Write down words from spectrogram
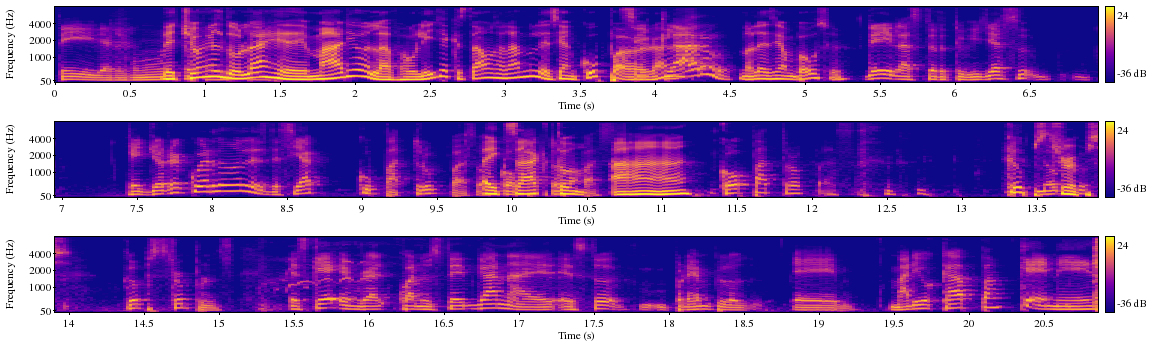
sí, en algún momento... De hecho, en el doblaje de Mario, la faulilla que estábamos hablando, le decían Cupa, Sí, ¿verdad? claro. No le decían Bowser. De las tortuguillas que yo recuerdo no les decía cupatrupas o Exacto. copatropas. Ajá, ajá. Copatropas. Cupstrips. No, cu- Cupstrips. Es que en real, cuando usted gana eh, esto, por ejemplo, eh, Mario Kappa, ¿quién es?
